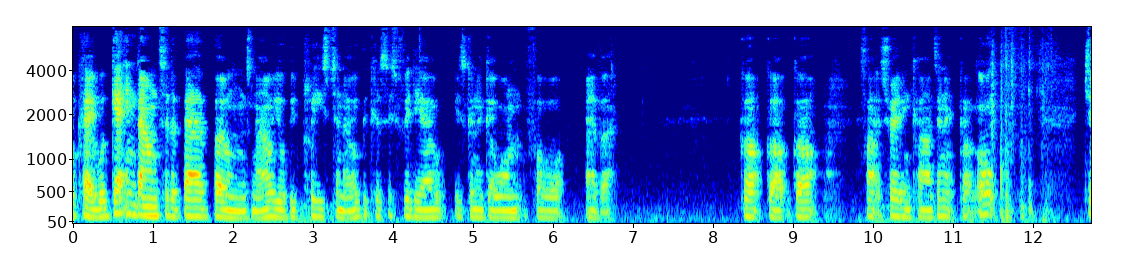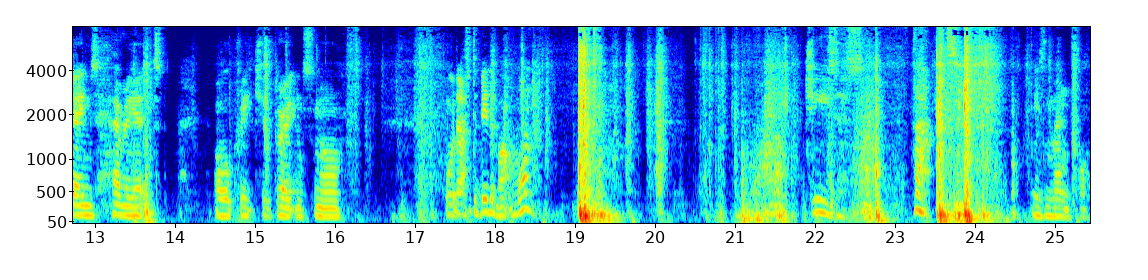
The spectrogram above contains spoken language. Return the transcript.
Okay, we're getting down to the bare bones now, you'll be pleased to know, because this video is going to go on forever. Got, got, got. It's like trading cards, isn't it? Got, oh, James Herriot, All Creatures Great and Small. Would have to be the bottom one. Jesus, that is mental.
